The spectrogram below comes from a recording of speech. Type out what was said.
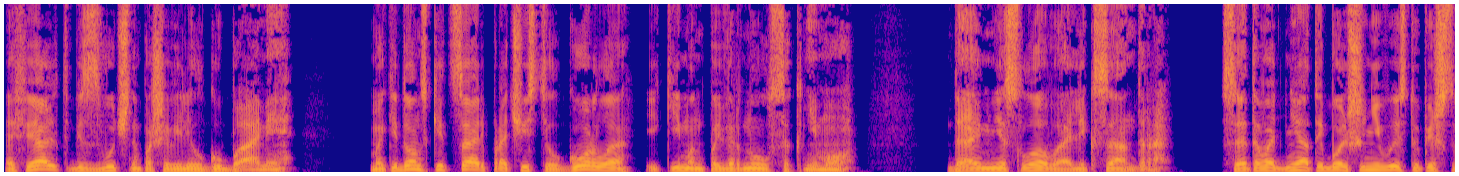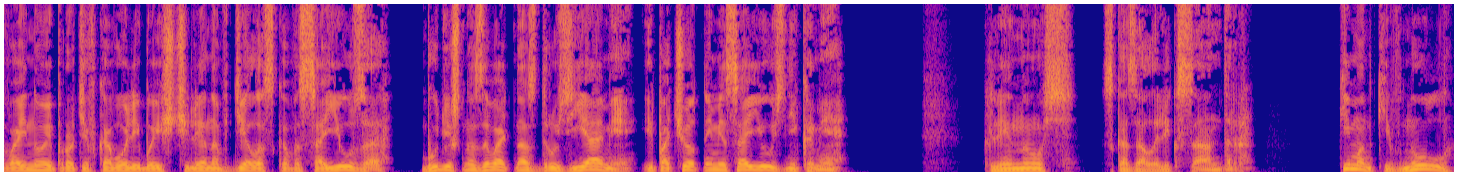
Эфиальт беззвучно пошевелил губами. Македонский царь прочистил горло, и Кимон повернулся к нему. «Дай мне слово, Александр. С этого дня ты больше не выступишь с войной против кого-либо из членов Делосского союза, будешь называть нас друзьями и почетными союзниками». «Клянусь», — сказал Александр. Кимон кивнул,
